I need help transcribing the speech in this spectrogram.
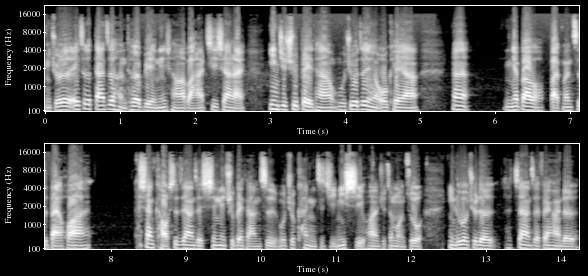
你觉得诶这个单词很特别，你想要把它记下来，硬记去背它，我觉得这也 OK 啊。那你要不要百分之百花？像考试这样子，心力去背单词，我就看你自己，你喜欢就这么做。你如果觉得这样子非常的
